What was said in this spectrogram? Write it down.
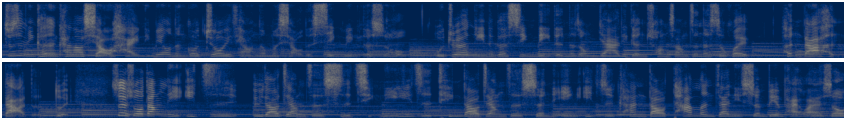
就是你可能看到小孩，你没有能够救一条那么小的性命的时候，我觉得你那个心里的那种压力跟创伤真的是会很大很大的，对。所以说，当你一直遇到这样子的事情，你一直听到这样子的声音，一直看到他们在你身边徘徊的时候，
